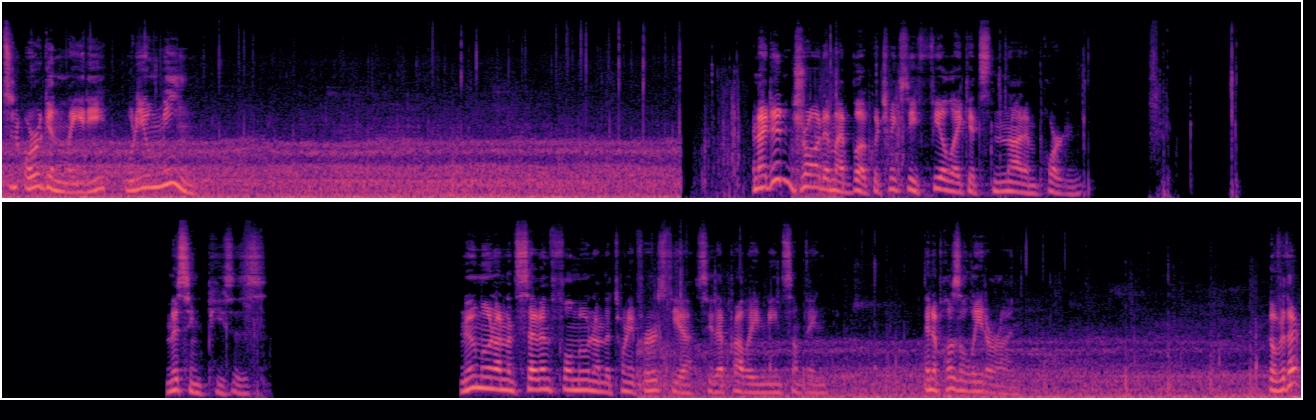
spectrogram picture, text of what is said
It's an organ lady. What do you mean? And I didn't draw it in my book, which makes me feel like it's not important. Missing pieces. New moon on the 7th, full moon on the 21st. Yeah, see, that probably means something in a puzzle later on. Over there?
